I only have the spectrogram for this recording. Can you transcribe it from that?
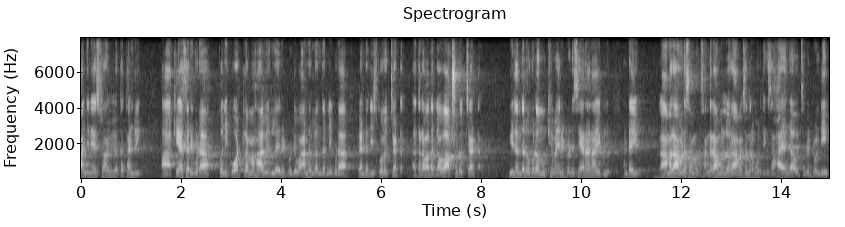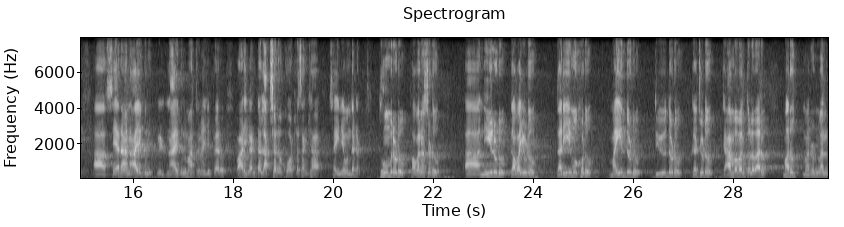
ఆంజనేయ స్వామి యొక్క తండ్రి. ఆ కేసరి కూడా కొన్ని కోట్ల మహావీరులైనటువంటి వానరులందరినీ కూడా వెంట తీసుకొని వచ్చాట. ఆ తర్వాత గవాక్షుడు వచ్చాట. వీళ్ళందరూ కూడా ముఖ్యమైనటువంటి సేనా నాయకులు. అంటే రామరావణ సం- సంగ్రామంలో రామచంద్రమూర్తికి సహాయంగా వచ్చినటువంటి ఆ సేనా నాయకులు. వీళ్ళు నాయకులు మాత్రమే చెప్పారు. వాడి వెంట లక్షలు కోట్ల సంఖ్య సైన్యం ఉందట. ధూమ్రుడు పవనసుడు నీలుడు గవయుడు దరీముఖుడు మైందుడు ద్యూదుడు గజుడు జాంబవంతుల వారు. మరు మరుణ్వన్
